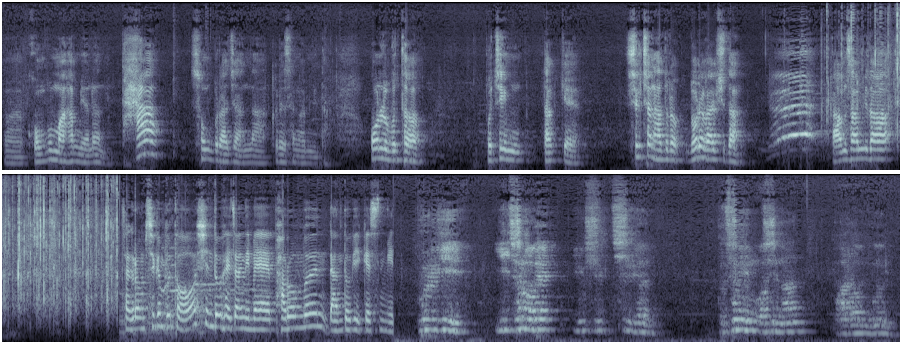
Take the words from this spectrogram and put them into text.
어, 공부만 하면은 다 성불하지 않나 그래 생각합니다. 오늘부터 부처님답게 실천하도록 노력합시다. 감사합니다. 자, 그럼 지금부터 신도 회장님의 발언문 낭독이 있겠습니다. 불기 2567년 부처님 오신 날 발언문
